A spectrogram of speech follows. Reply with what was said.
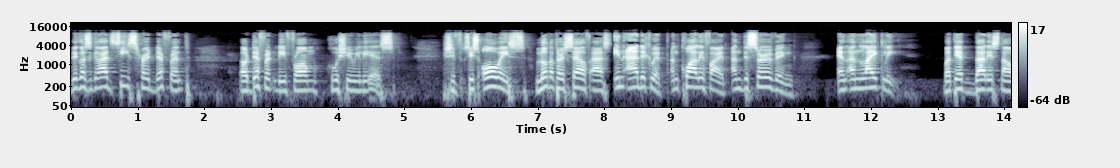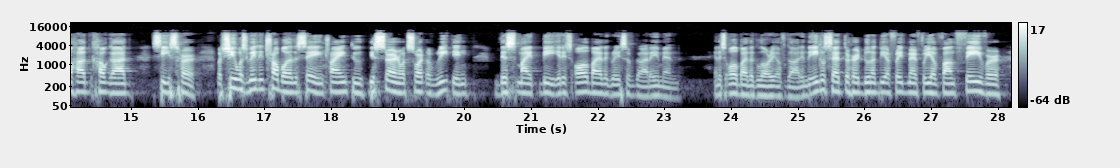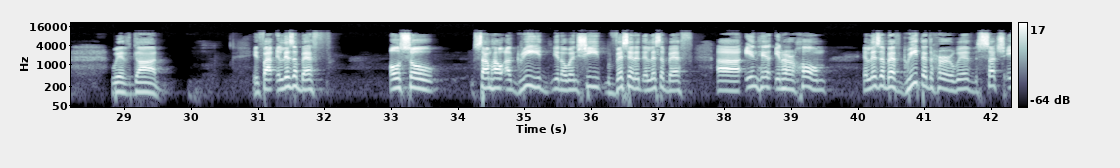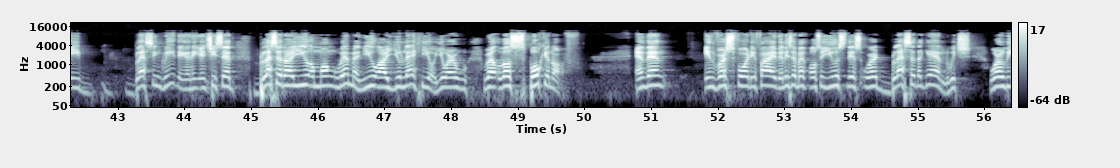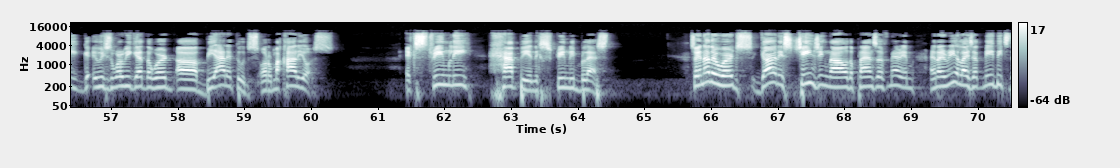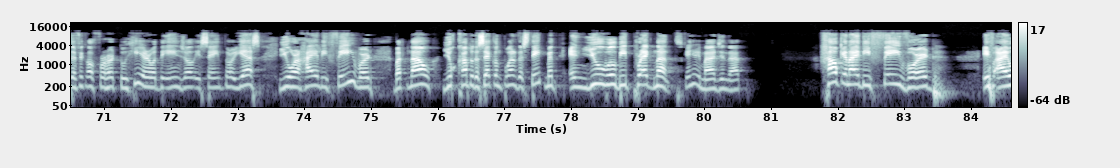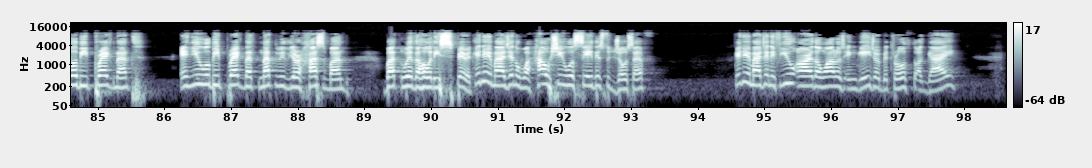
Because God sees her different or differently from who she really is. She, she's always looked at herself as inadequate, unqualified, undeserving, and unlikely. But yet, that is now how, how God sees her. But she was greatly troubled at the saying, trying to discern what sort of greeting this might be. It is all by the grace of God. Amen. And it's all by the glory of God. And the angel said to her, Do not be afraid, Mary, for you have found favor with God. In fact, Elizabeth also somehow agreed, you know, when she visited Elizabeth uh, in, his, in her home, Elizabeth greeted her with such a blessing greeting. And, he, and she said, Blessed are you among women. You are eulogio. You are well, well spoken of. And then in verse 45, Elizabeth also used this word blessed again, which, where we, which is where we get the word uh, beatitudes or makarios. Extremely happy and extremely blessed. So in other words, God is changing now the plans of Mary. And I realize that maybe it's difficult for her to hear what the angel is saying to her. Yes, you are highly favored, but now you come to the second point of the statement and you will be pregnant. Can you imagine that? How can I be favored if I will be pregnant and you will be pregnant not with your husband, but with the Holy Spirit. Can you imagine how she will say this to Joseph? Can you imagine if you are the one who's engaged or betrothed to a guy,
